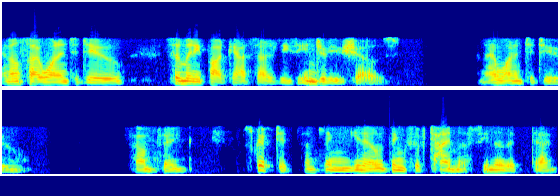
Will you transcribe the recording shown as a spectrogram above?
And also, I wanted to do so many podcasts out of these interview shows and I wanted to do something scripted, something, you know, things of timeless, you know, that, that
